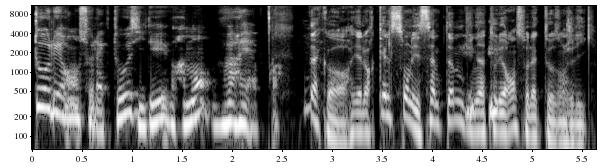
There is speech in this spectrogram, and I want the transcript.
tolérance au lactose, il est vraiment variable. D'accord. Et alors, quels sont les symptômes d'une intolérance au lactose, Angélique?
